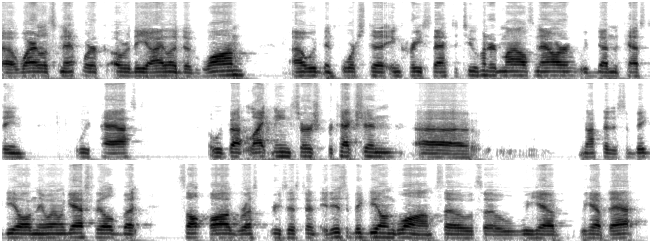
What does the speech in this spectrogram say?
a, wireless network over the island of Guam, uh, we've been forced to increase that to 200 miles an hour. We've done the testing, we've passed. We've got lightning surge protection. Uh, not that it's a big deal in the oil and gas field, but salt fog rust resistant. It is a big deal in Guam, so so we have we have that.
